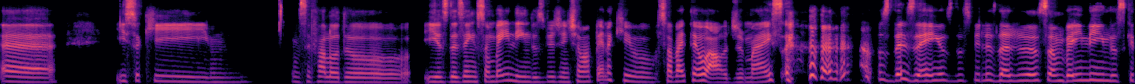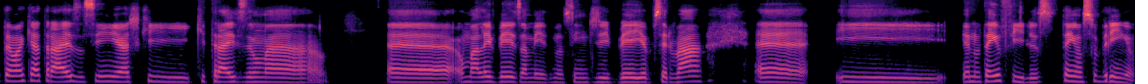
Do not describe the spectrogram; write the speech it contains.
é, isso que você falou do. E os desenhos são bem lindos, viu, gente? É uma pena que só vai ter o áudio, mas os desenhos dos Filhos da Ju são bem lindos que estão aqui atrás, assim, eu acho que, que traz uma, é, uma leveza mesmo, assim, de ver e observar. É, e eu não tenho filhos, tenho um sobrinho,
